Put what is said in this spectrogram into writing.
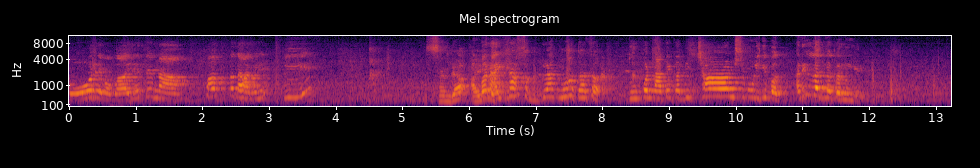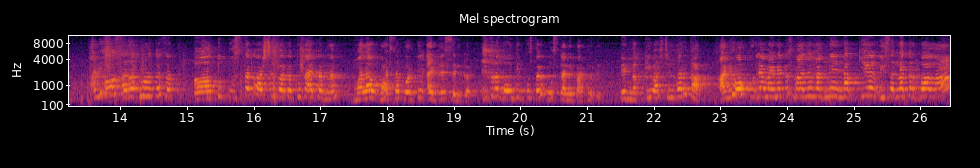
हो रे बाबा येते ना. फक्त दहा मिनिट प्लीज संध्या ऐक ना सगळ्यात महत्वाचं तू पण नाते कधी छानशी मुलगी बघ आणि लग्न करून घे. आणि हो सर्वात महत्वाचं तू पुस्तक वाचशील बरं का तू काय करणार मला व्हॉट्सअपवरती ऍड्रेस सेंड कर. मी तुला दोन तीन पुस्तक पोस्टाने पाठवते. ते नक्की वाचशील बरं का? आणि हो पुढल्या महिन्यातच माझं लग्न आहे नक्की विसरला तर बघ हा.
